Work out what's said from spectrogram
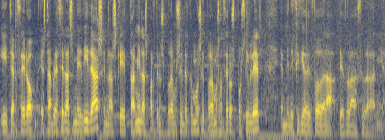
y tercero, establecer las medidas en las que también las partes nos podamos intercambiar y podamos hacerlos posibles en beneficio de toda la, de toda la ciudadanía.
